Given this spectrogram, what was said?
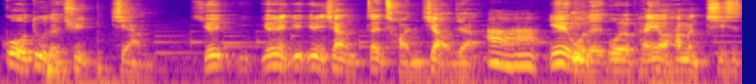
过度的去讲，有有点有有点像在传教这样。啊啊因为我的我的朋友他们其实，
